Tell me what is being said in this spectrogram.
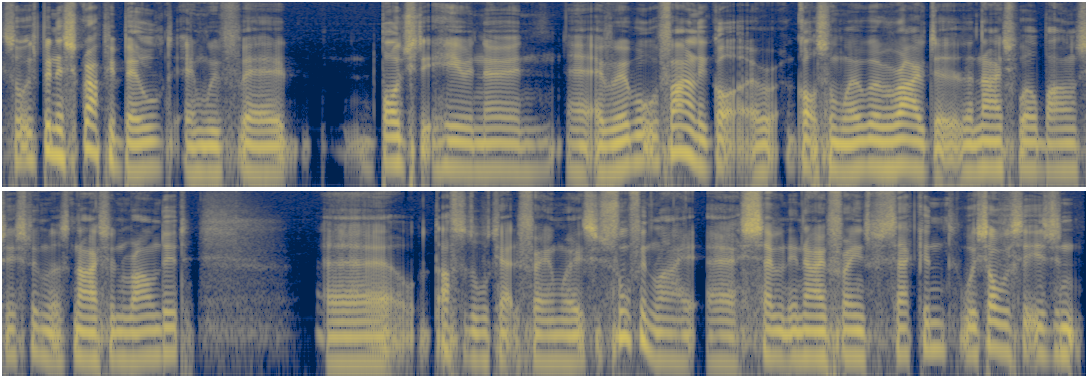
So it's been a scrappy build, and we've uh, bodged it here and there and uh, everywhere, but we finally got uh, got somewhere. We've arrived at a nice, well balanced system that's nice and rounded. Uh, to double check the frame rate. It's something like uh, 79 frames per second, which obviously isn't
